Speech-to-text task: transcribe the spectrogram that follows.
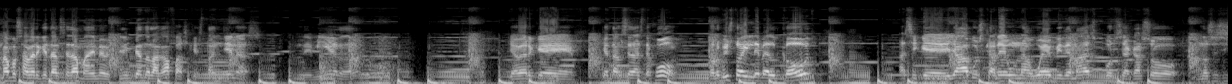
Vamos a ver qué tal se da, madre mía, estoy limpiando las gafas que están llenas de mierda. Y a ver qué, qué tal se da este juego. Por lo visto hay level code Así que ya buscaré una web y demás por si acaso, no sé si,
